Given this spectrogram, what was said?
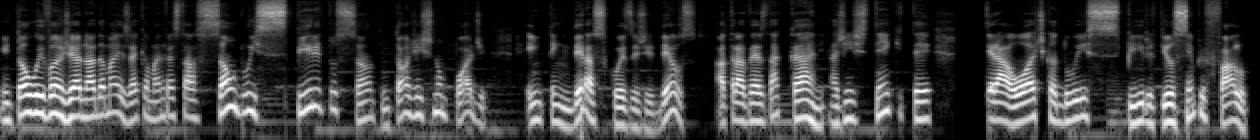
Então, o evangelho nada mais é que a manifestação do Espírito Santo. Então, a gente não pode entender as coisas de Deus através da carne. A gente tem que ter, ter a ótica do espírito. E eu sempre falo,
